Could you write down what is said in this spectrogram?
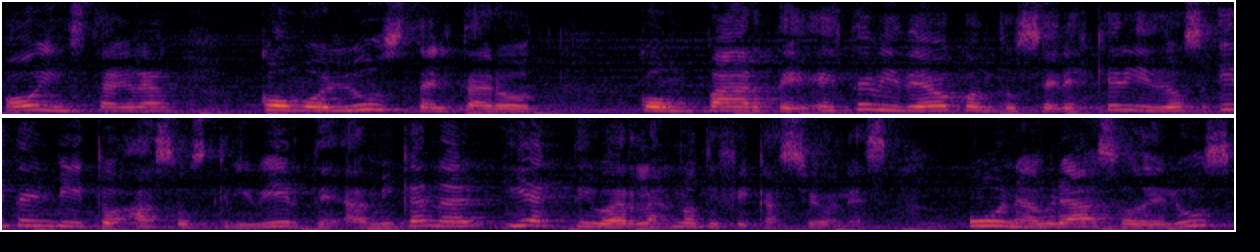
o Instagram como Luz del Tarot. Comparte este video con tus seres queridos y te invito a suscribirte a mi canal y activar las notificaciones. Un abrazo de luz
